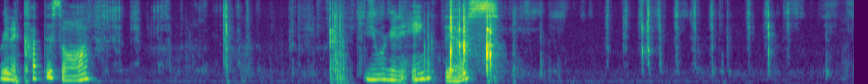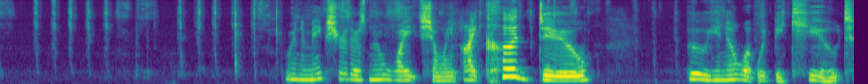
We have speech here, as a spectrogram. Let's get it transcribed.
we're going to cut this off. And we're going to ink this. We're going to make sure there's no white showing. I could do, ooh, you know what would be cute?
